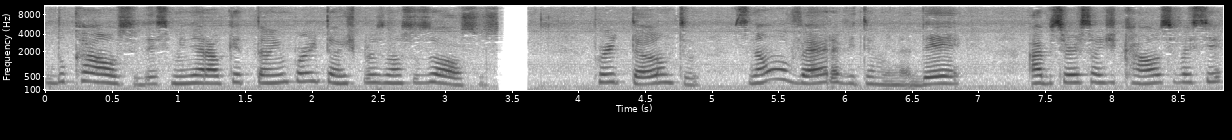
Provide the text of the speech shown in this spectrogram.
do cálcio, desse mineral que é tão importante para os nossos ossos. Portanto, se não houver a vitamina D, a absorção de cálcio vai ser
